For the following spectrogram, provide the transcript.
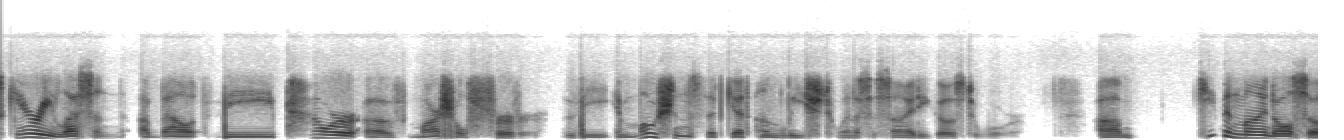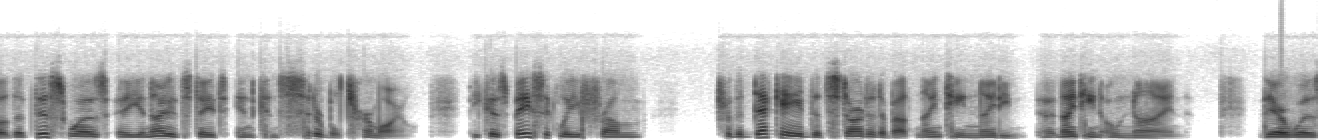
scary lesson about the power of martial fervor, the emotions that get unleashed when a society goes to war. Um, Keep in mind also that this was a United States in considerable turmoil because basically from for the decade that started about 1990, uh, 1909, there was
